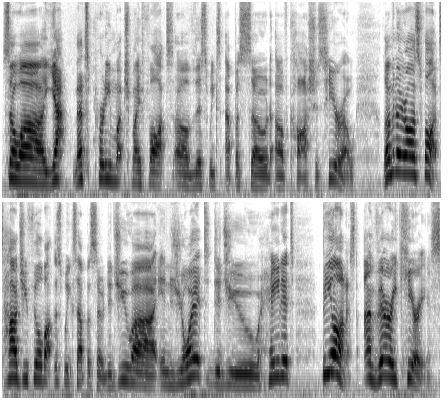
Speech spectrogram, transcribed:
So, uh, yeah, that's pretty much my thoughts of this week's episode of Cautious Hero. Let me know your honest thoughts. How'd you feel about this week's episode? Did you, uh, enjoy it? Did you hate it? Be honest, I'm very curious.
